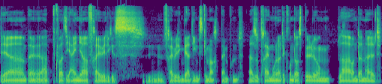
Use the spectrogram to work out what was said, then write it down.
der, bei, habe quasi ein Jahr freiwilliges, äh, freiwilligen Wehrdienst gemacht beim Bund. Also drei Monate Grundausbildung, bla, und dann halt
